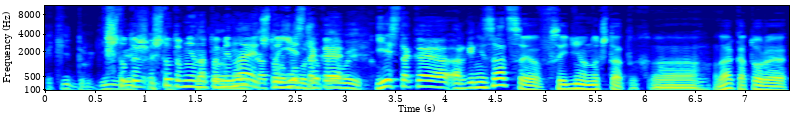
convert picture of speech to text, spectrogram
какие-то другие что-то, вещи. Что-то мне напоминает, что есть такая, есть такая организация в Соединенных Штатах, э, да, которая,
